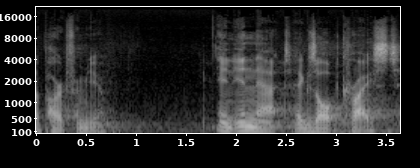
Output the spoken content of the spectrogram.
apart from you. And in that, exalt Christ,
